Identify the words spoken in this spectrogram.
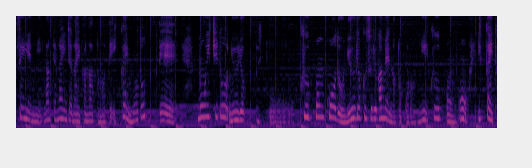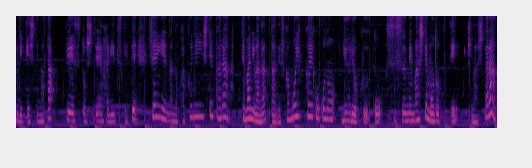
1000円になってないんじゃないかなと思って1回戻ってもう一度入力、えっと、クーポンコードを入力する画面のところにクーポンを1回取り消してまたペーストして貼り付けて1000円なの確認してから手間にはなったんですがもう一回ここの入力を進めまして戻ってきましたら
